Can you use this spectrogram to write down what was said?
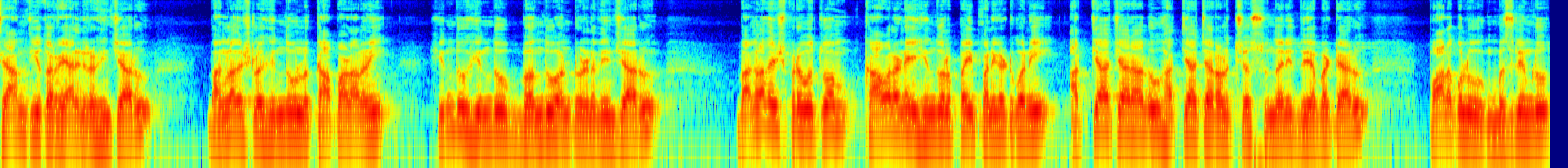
శాంతియుత ర్యాలీ నిర్వహించారు. బంగ్లాదేశ్లో హిందువులను కాపాడాలని హిందూ హిందూ బంధు అంటూ నినదించారు బంగ్లాదేశ్ ప్రభుత్వం కావాలనే హిందువులపై పనిగట్టుకొని అత్యాచారాలు హత్యాచారాలు చేస్తుందని దుయ్యబట్టారు. పాలకులు ముస్లింలు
